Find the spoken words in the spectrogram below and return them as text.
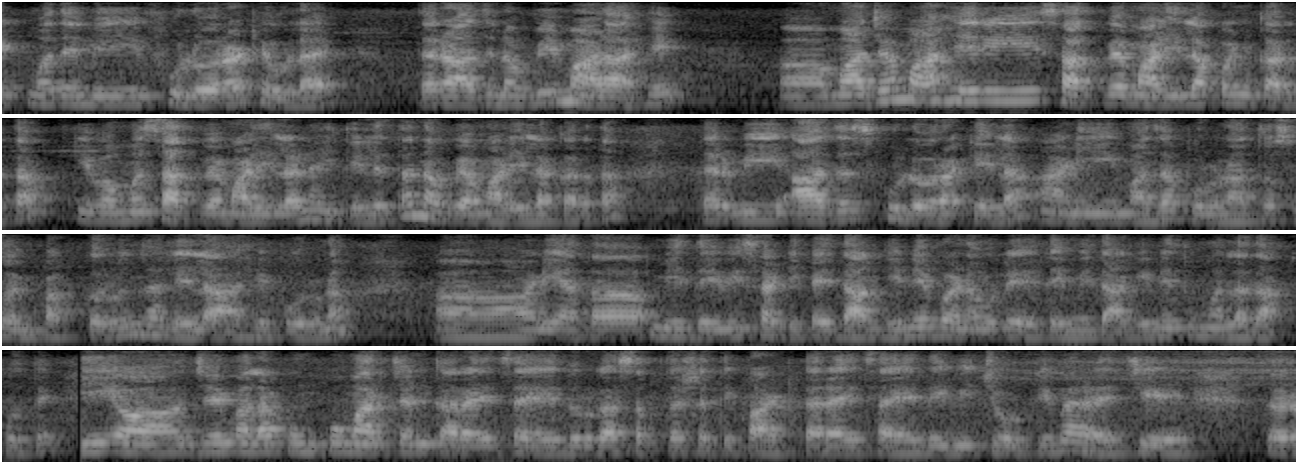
प्लेटमध्ये मी फुलोरा ठेवला आहे तर आज नववी माळ आहे. माझ्या माहेरी सातव्या माळीला पण करता. किंवा मग सातव्या माळीला नाही केले तर नवव्या माळीला करता. तर मी आजच फुलोरा केला आणि माझा पूर्णाचा स्वयंपाक करून झालेला आहे पूर्ण. आणि आता मी देवीसाठी काही दागिने बनवले ते मी दागिने तुम्हाला दाखवते. मी जे मला कुंकुमार्चन करायचं आहे दुर्गा सप्तशती पाठ करायचा आहे देवीची ओटी भरायची आहे तर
